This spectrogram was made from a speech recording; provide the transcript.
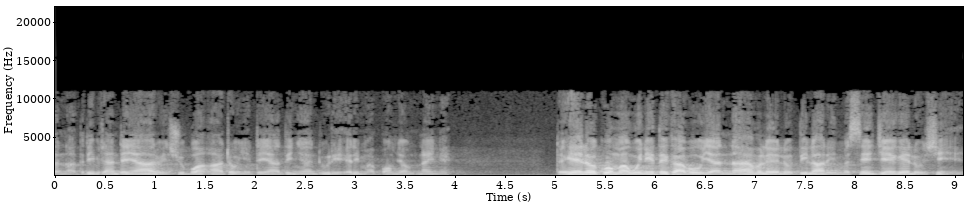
ဿနာတတိပဋ္ဌာန်တရားတွေရှုပွားအားထုတ်ရင်တရားသိဉာဏ်ဓုတွေအဲ့ဒီမှာပေါင်းမြောက်နိုင်တယ်တကယ်လို့ကိုယ်မှာဝိနည်းသိက္ခာပုရနားမလဲလို့သီလတွေမစင်ကြယ်ခဲ့လို့ရှိရင်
